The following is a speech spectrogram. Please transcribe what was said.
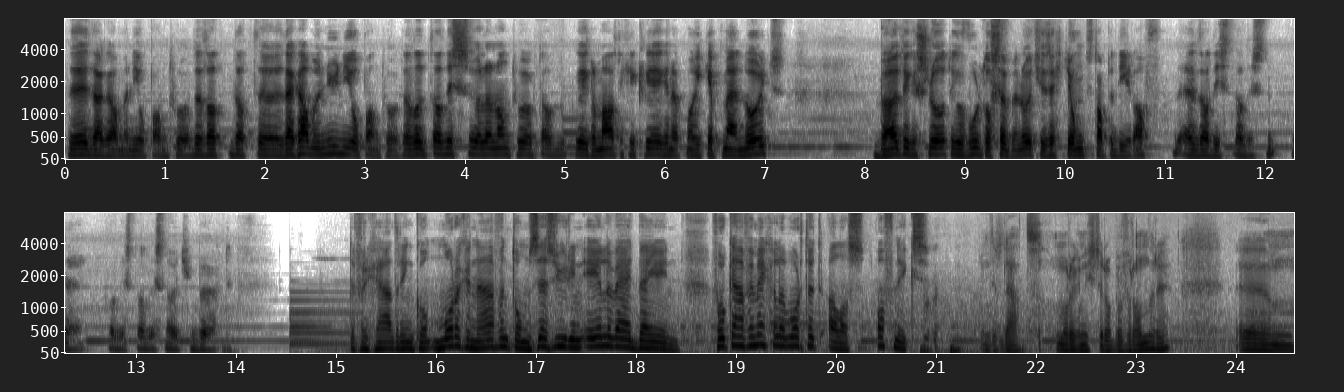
nee, daar gaan we niet op antwoorden. Dat, dat, uh, daar gaan we nu niet op antwoorden. Dat, is wel een antwoord dat ik regelmatig gekregen heb, maar ik heb mij nooit buitengesloten gevoeld of ze hebben nooit gezegd, jong, stappen hier af. Dat is, dat is, dat is, dat is nooit gebeurd. De vergadering komt morgenavond om 6 uur in Elewijd bijeen. Voor KV Mechelen wordt het alles of niks. Inderdaad, morgen is er op een veronder. Hè. Um,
